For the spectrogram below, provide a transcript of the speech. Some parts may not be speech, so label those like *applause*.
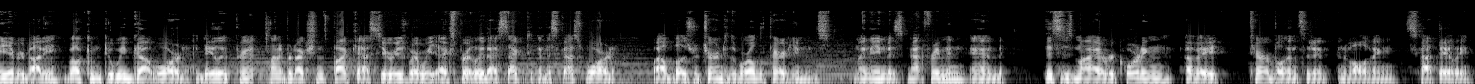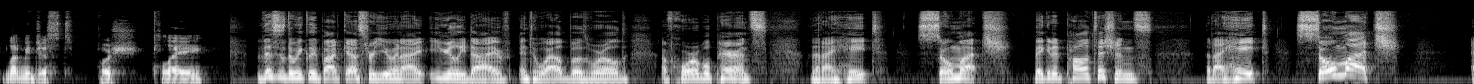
Hey, everybody. Welcome to We've Got Ward, a daily Planet Productions podcast series where we expertly dissect and discuss Ward, Wildbow's return to the world of parahumans. My name is Matt Freeman, and this is my recording of a terrible incident involving Scott Daly. Let me just push play. This is the weekly podcast where you and I eagerly dive into Wildbow's world of horrible parents that I hate so much, bigoted politicians that I hate so much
